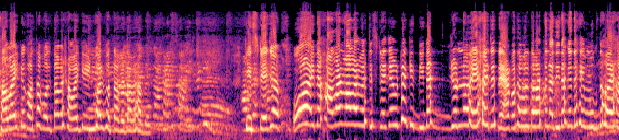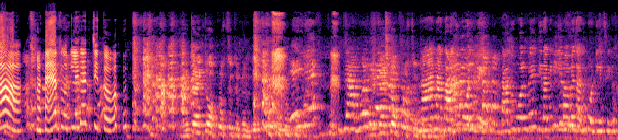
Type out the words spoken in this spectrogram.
সবাইকে কথা বলতে হবে সবাইকে ইনভলভ হতে হবে তবে হবে। কি স্টেজে? ওই দেখো আমার মা আবার বলছে স্টেজে উঠে কি দিদার জন্য হয়ে হয়ে যেতে? আর কথা বলতে পারতো না দিদাকে দেখে মুগ্ধ হয়ে হ্যাঁ হ্যাঁ বদলে যাচ্ছি তো। একটু অপ্রস্তুত এটা একটু অপ্রস্তুত না না দাদু বলবে দাদু বলবে দিদাকে কীভাবে দাদু পটিয়েছিল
